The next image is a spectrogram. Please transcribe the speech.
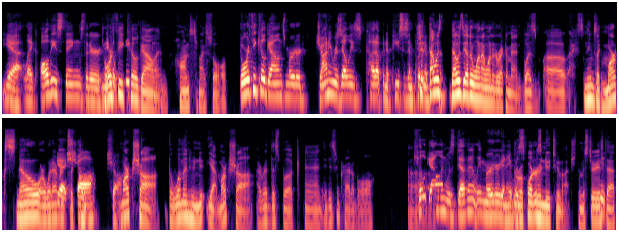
yeah, like all these things that are Dorothy Nicol- Kilgallen haunts my soul. Dorothy Kilgallen's murdered, Johnny Roselli's cut up into pieces and put in a Shit, that was that was the other one I wanted to recommend. Was uh his name's like Mark Snow or whatever. yeah, It's like the- Shaw. Shaw. Mark Shaw, the woman who knew. Yeah, Mark Shaw. I read this book and it is incredible. Uh, Kilgallen was definitely murdered, and it the was the reporter was- who knew too much. The mysterious It- death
